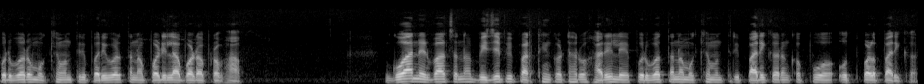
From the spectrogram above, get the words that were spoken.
ପୂର୍ବରୁ ମୁଖ୍ୟମନ୍ତ୍ରୀ ପରିବର୍ତ୍ତନ ପଡ଼ିଲା ବଡ଼ ପ୍ରଭାବ ଗୋଆ ନିର୍ବାଚନ ବିଜେପି ପ୍ରାର୍ଥୀଙ୍କଠାରୁ ହାରିଲେ ପୂର୍ବତନ ମୁଖ୍ୟମନ୍ତ୍ରୀ ପାରିକରଙ୍କ ପୁଅ ଉତ୍ପଳ ପାରିକର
